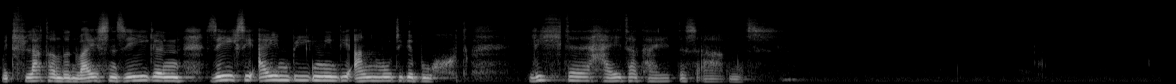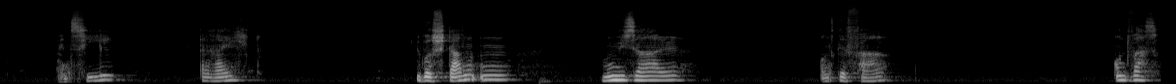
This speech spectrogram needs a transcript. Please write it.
Mit flatternden weißen Segeln sehe ich sie einbiegen in die anmutige Bucht. Lichte Heiterkeit des Abends. Ein Ziel erreicht, überstanden, Mühsal, und Gefahr? Und was?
